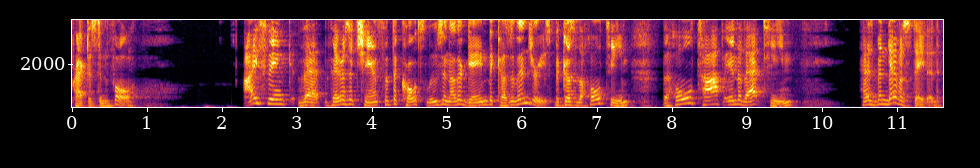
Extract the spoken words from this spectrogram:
practiced in full. I think that there's a chance that the Colts lose another game because of injuries, because the whole team, the whole top end of that team, has been devastated.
